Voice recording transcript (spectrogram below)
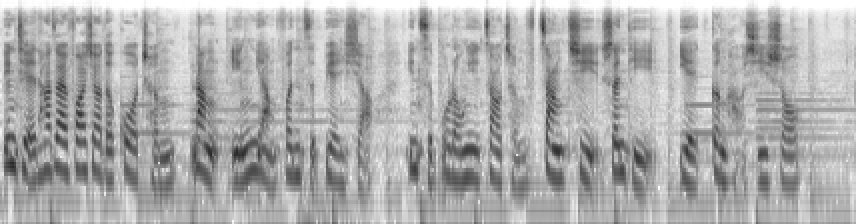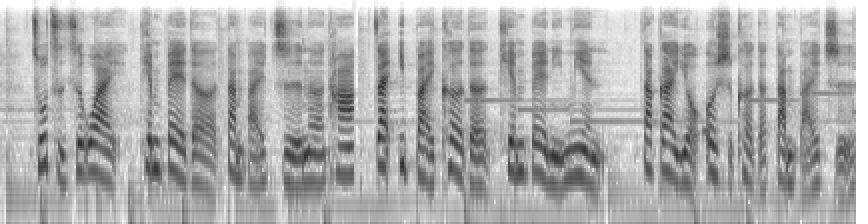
并且它在发酵的过程让营养分子变小，因此不容易造成胀气，身体也更好吸收。除此之外，天贝的蛋白质呢，它在一百克的天贝里面，大概有二十克的蛋白质，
